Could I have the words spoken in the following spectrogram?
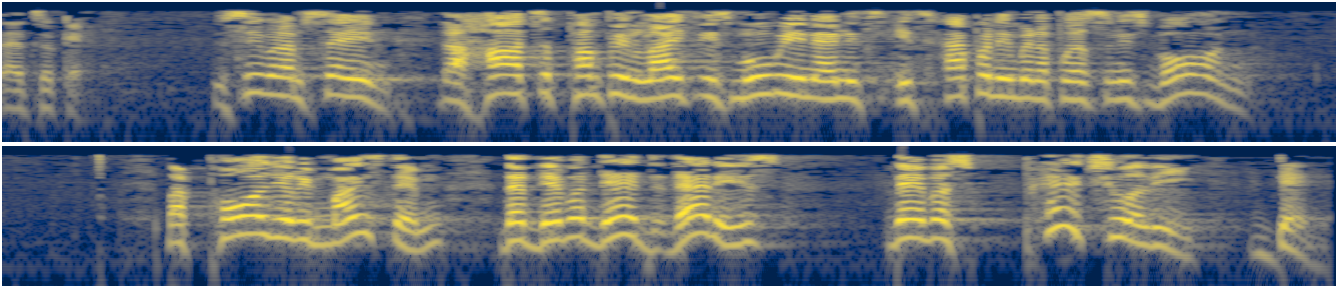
That's okay. You see what I'm saying? The hearts pumping, life is moving, and it's, it's happening when a person is born. But Paul here reminds them that they were dead. That is, they were spiritually dead.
